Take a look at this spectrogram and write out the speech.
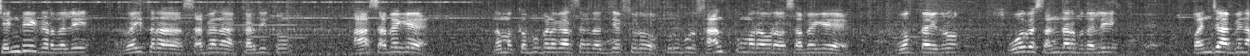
ಚಂಡೀಗಢದಲ್ಲಿ ರೈತರ ಸಭೆನ ಕರೆದಿತ್ತು. ಆ ಸಭೆಗೆ ನಮ್ಮ ಕಬ್ಬು ಬೆಳೆಗಾರ ಸಂಘದ ಅಧ್ಯಕ್ಷರು ಕುರುಬೂರು ಶಾಂತಕುಮಾರ್ ಅವರ ಸಭೆಗೆ ಹೋಗ್ತಾ ಇದ್ರು. ಹೋಗೋ ಸಂದರ್ಭದಲ್ಲಿ ಪಂಜಾಬಿನ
